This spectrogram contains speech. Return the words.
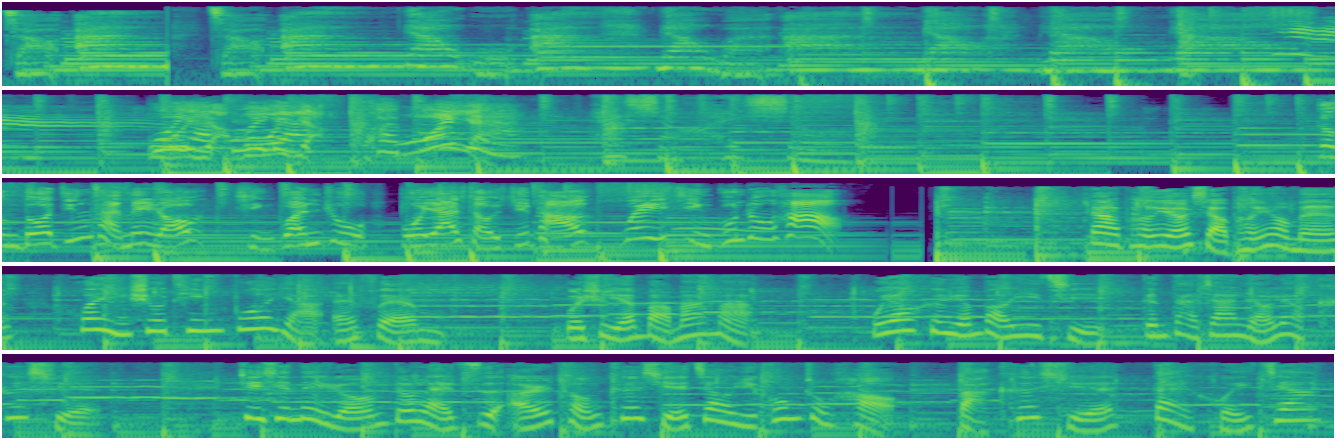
早安，早安，喵！午安，喵！晚安，喵喵喵。播呀播呀，快播呀！害羞害羞。更多精彩内容，请关注博雅小学堂微信公众号。大朋友、小朋友们，欢迎收听博雅 FM，我是元宝妈妈，我要和元宝一起跟大家聊聊科学。这些内容都来自儿童科学教育公众号，把科学带回家。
